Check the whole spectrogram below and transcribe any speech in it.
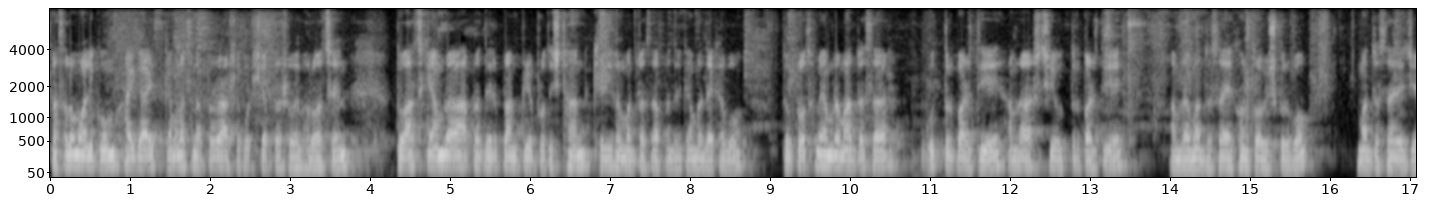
আসসালামু আলাইকুম। হাই গাইস কেমন আছেন আপনারা? আশা করছি আপনারা সবাই ভালো আছেন। তো আজকে আমরা আপনাদের প্রাণপ্রিয় প্রতিষ্ঠান খেড়িহর মাদ্রাসা আপনাদেরকে আমরা দেখাবো। তো প্রথমে আমরা মাদ্রাসার উত্তর পাশ দিয়ে আমরা আসছি, উত্তর পাশ দিয়ে আমরা মাদ্রাসায় এখন প্রবেশ করব। মাদ্রাসায় যে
